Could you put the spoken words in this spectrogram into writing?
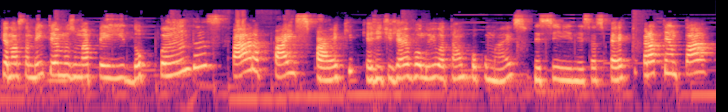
que nós também temos uma API do Pandas para PySpark, que a gente já evoluiu até um pouco mais nesse, nesse aspecto, para tentar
